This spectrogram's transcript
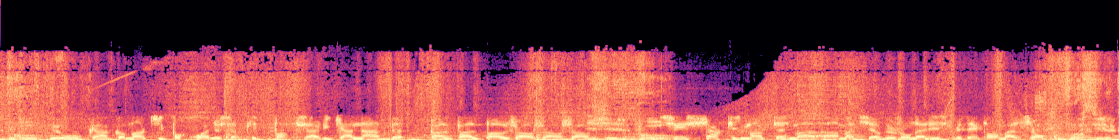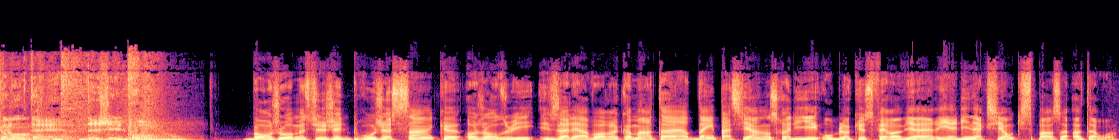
Proulx. Le où, quand, comment, qui, pourquoi ne s'applique pas sa ricanade? Parle, parle, parle, genre, genre, genre. Gilles Proulx. C'est ça qu'il manque tellement en matière de journalisme et d'information. Voici le commentaire de Gilles Proulx. Bonjour, Monsieur Gilles Proux. Je sens qu'aujourd'hui, vous allez avoir un commentaire d'impatience relié au blocus ferroviaire et à l'inaction qui se passe à Ottawa.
